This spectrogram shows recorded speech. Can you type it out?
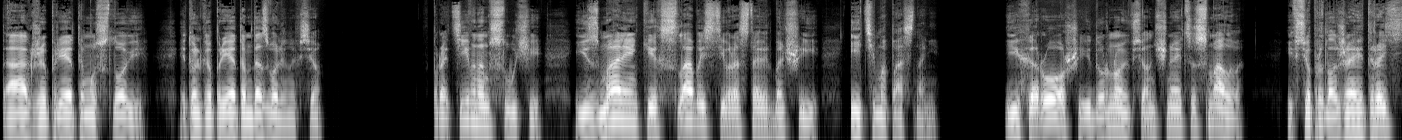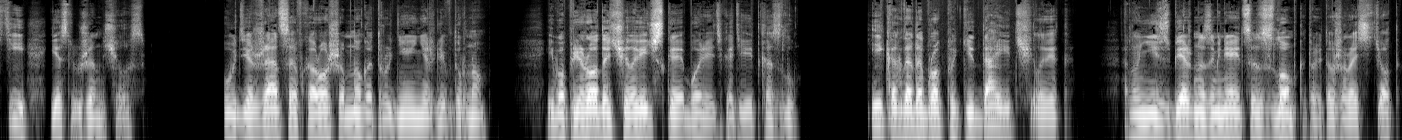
Также при этом условии, и только при этом дозволено все. В противном случае из маленьких слабостей вырастают большие, и этим опасны они. И хорошее, и дурное все начинается с малого, и все продолжает расти, если уже началось. Удержаться в хорошем много труднее, нежели в дурном, ибо природа человеческая более тяготеет козлу. И когда добро покидает человека, оно неизбежно заменяется злом, который тоже растет.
